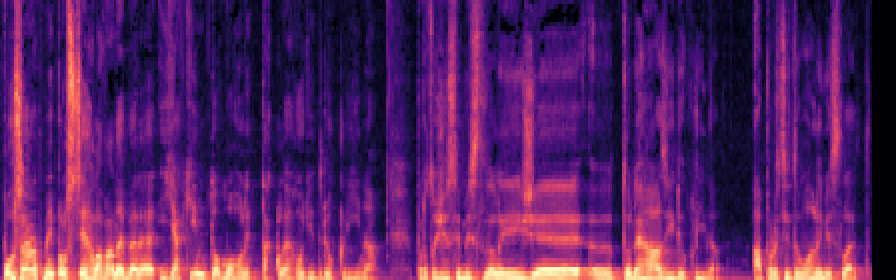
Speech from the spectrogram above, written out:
pořád mi prostě hlava nebere, jak jim to mohli takhle hodit do klína. Protože si mysleli, že eh, to nehází do klína. A proč si to mohli myslet?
